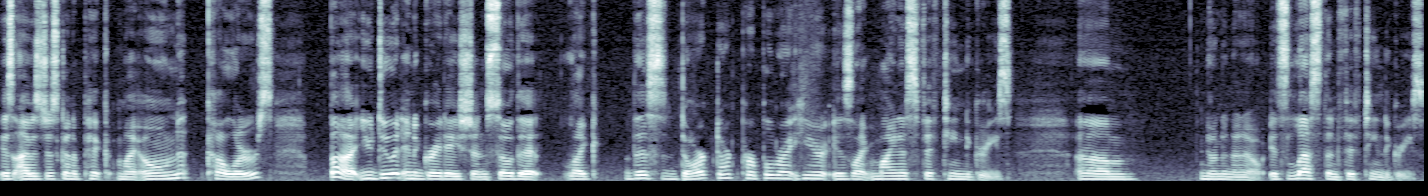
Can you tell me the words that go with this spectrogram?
is I was just going to pick my own colors, but you do it in a gradation so that like this dark, dark purple right here is like minus 15 degrees. Um, no, no, no, no. It's less than 15 degrees.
